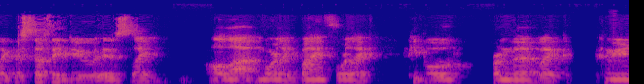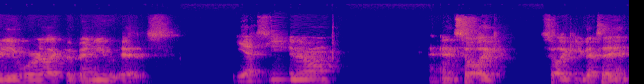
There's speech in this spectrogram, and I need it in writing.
like the stuff they do is like a lot more like buying for like people from the like community where like the venue is Yes. you know and so like so like you get to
